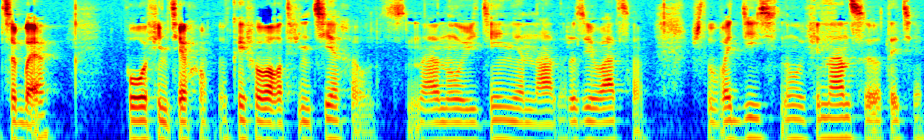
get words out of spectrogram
ЦБ по финтеху. Кайфовал от финтеха, вот, на нововведения, надо развиваться, чтобы вводить новые финансы, вот эти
